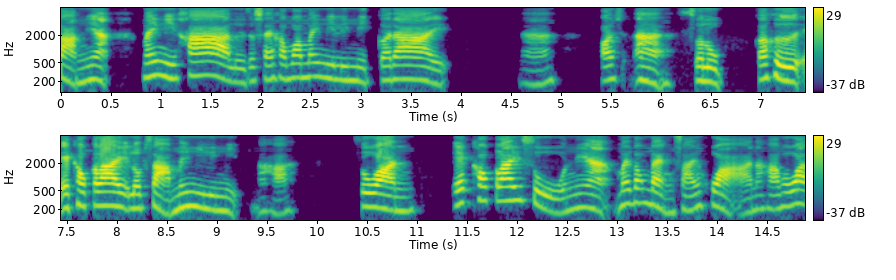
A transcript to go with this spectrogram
สามเนี่ยไม่มีค่าหรือจะใช้คำว่าไม่มีลิมิตก็ได้นะเพราะอ่าสรุปก็คือ x เข้าใกล้ลบสามไม่มีลิมิตนะคะ ส่วน x เข้าใกล้ศูนย์เนี่ยไม่ต้องแบ่งซ้ายขวานะคะ เพราะว่า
